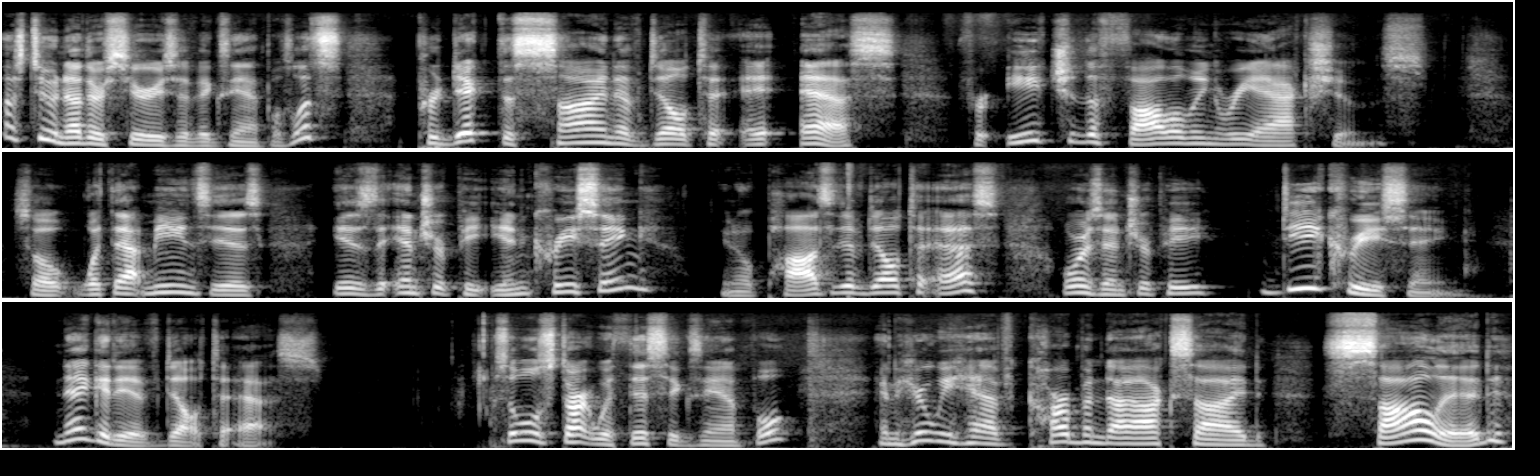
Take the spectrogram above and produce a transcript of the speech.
Let's do another series of examples. Let's predict the sign of delta S for each of the following reactions. So what that means is, is the entropy increasing, you know, positive delta S, or is entropy decreasing, negative delta S? So we'll start with this example. And here we have carbon dioxide solid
